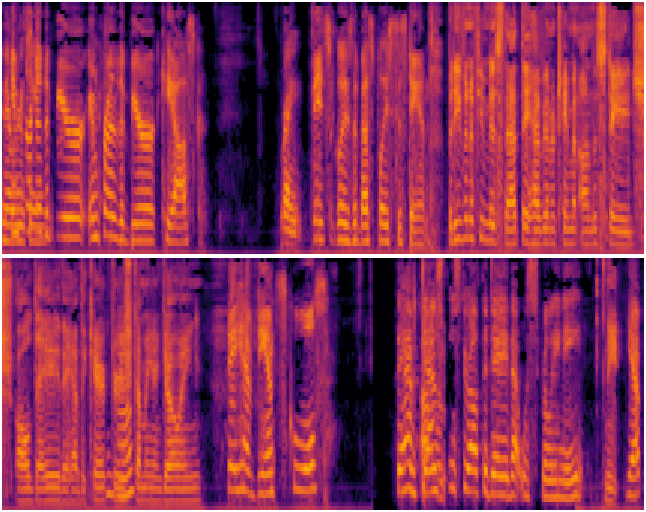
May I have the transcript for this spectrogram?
and everything. In front of the beer, in front of the beer kiosk, right. basically is the best place to stand. But even if you miss that, they have entertainment on the stage all day. They have the characters Mhm. coming and going. They have dance schools. They have dance Um, schools throughout the day. That was really neat. Neat. Yep.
